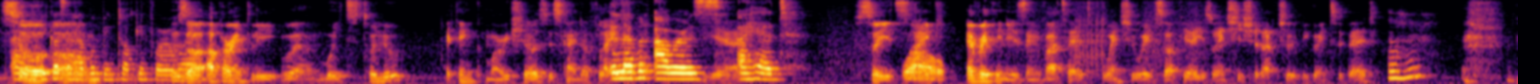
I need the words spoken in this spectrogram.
So because I um, haven't been talking for a while. So while. apparently, um, with Tolu, I think Mauritius is kind of like 11 hours Yeah. ahead. So it's Wow. like everything is inverted. When she wakes up here is when she should actually be going to bed.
